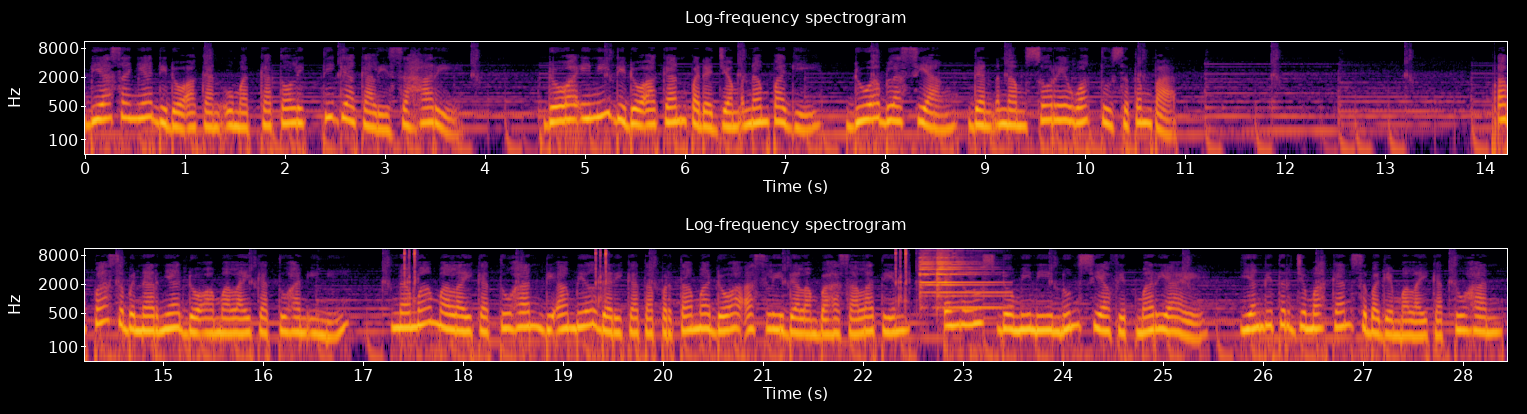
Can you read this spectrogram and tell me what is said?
biasanya didoakan umat Katolik tiga kali sehari. Doa ini didoakan pada jam 6 pagi, 12 siang, dan 6 sore waktu setempat. Apa sebenarnya doa malaikat Tuhan ini? Nama malaikat Tuhan diambil dari kata pertama doa asli dalam bahasa Latin, Angelus Domini Nunciavit Mariae, yang diterjemahkan sebagai malaikat Tuhan,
